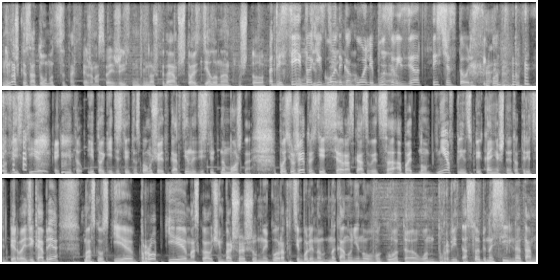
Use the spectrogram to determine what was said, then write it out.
немножко задуматься, так скажем, о своей жизни, немножко, да, что сделано, что Подвести будет итоги года, сделано. как у Оли Да Бузовой, и сделать тысяча сторис под- подвести какие-то итоги действительно. С помощью этой картины действительно можно. По сюжету здесь рассказывается об одном дне. В принципе, конечно, это 31 декабря. Московские пробки. Москва очень большой, шумный город. а Тем более на- накануне Нового года он бурлит особенно сильно. Там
